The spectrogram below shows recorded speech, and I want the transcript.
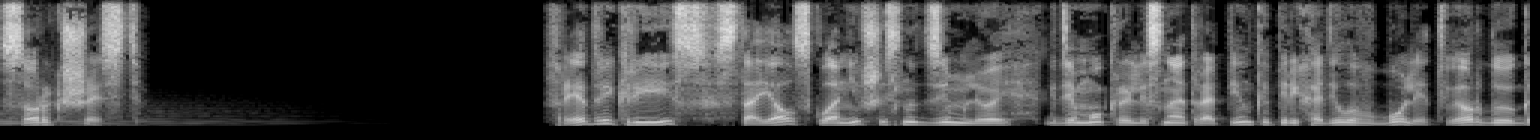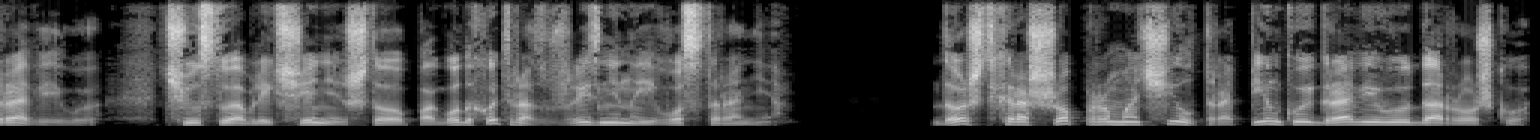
46. Фредерик Рис стоял, склонившись над землей, где мокрая лесная тропинка переходила в более твердую гравиевую, чувствуя облегчение, что погода хоть раз в жизни на его стороне. Дождь хорошо промочил тропинку и гравиевую дорожку,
